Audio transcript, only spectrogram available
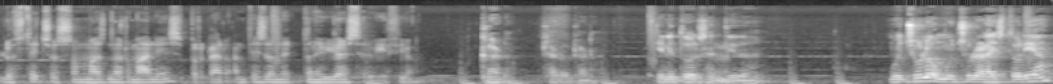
los techos son más normales, porque claro, antes es donde, donde vivía el servicio. Claro, claro, claro. Tiene todo el sentido, ¿eh? Muy chulo, muy chula la historia.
